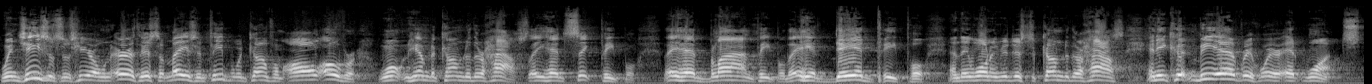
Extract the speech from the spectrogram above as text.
when Jesus was here on earth, it's amazing. People would come from all over wanting him to come to their house. They had sick people, they had blind people, they had dead people, and they wanted him just to come to their house. And he couldn't be everywhere at once.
